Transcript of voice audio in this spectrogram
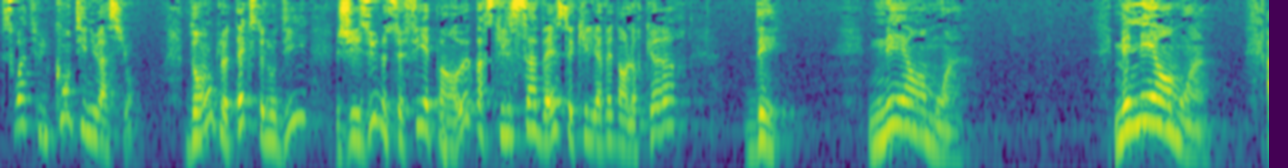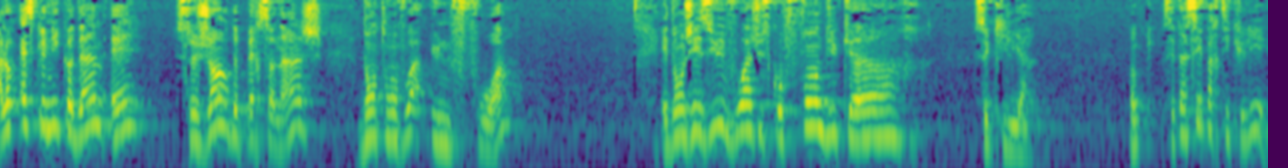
soit une continuation. Donc, le texte nous dit, Jésus ne se fiait pas en eux parce qu'il savait ce qu'il y avait dans leur cœur, D. Néanmoins. Mais néanmoins, alors, est-ce que Nicodème est ce genre de personnage dont on voit une foi et dont Jésus voit jusqu'au fond du cœur ce qu'il y a? Donc, c'est assez particulier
